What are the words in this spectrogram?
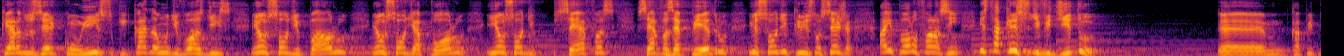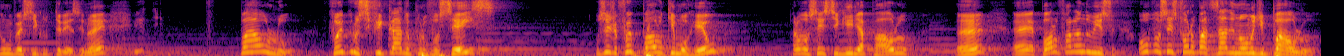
Quero dizer com isso que cada um de vós diz: Eu sou de Paulo, eu sou de Apolo, e eu sou de Cefas, Cefas é Pedro, e sou de Cristo. Ou seja, aí Paulo fala assim: Está Cristo dividido? É, capítulo 1, versículo 13, não é? Paulo foi crucificado por vocês, ou seja, foi Paulo que morreu, para vocês seguirem a Paulo. É, Paulo falando isso, ou vocês foram batizados em nome de Paulo?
